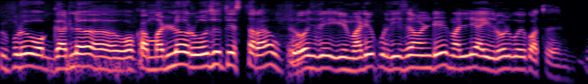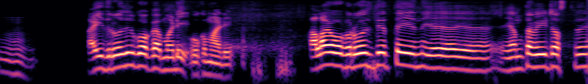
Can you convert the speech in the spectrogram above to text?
ఇప్పుడు ఒక గడిలో ఒక మడిలో రోజు తీస్తారా రోజు ఈ మడి ఇప్పుడు తీసామండి మళ్ళీ ఐదు రోజులు పోయి వస్తుందండి ఉమ్. ఐదు రోజులకు ఒక మడి? ఒక మడి. అలా ఒక రోజు తీస్తే ఎంత వెయిట్ వస్తుంది?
